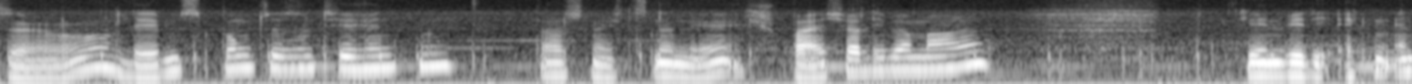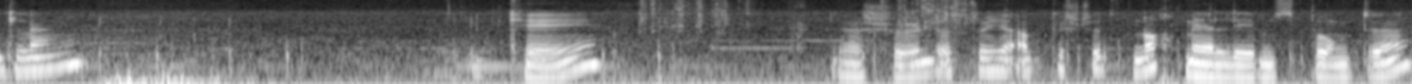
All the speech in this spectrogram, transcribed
So, Lebenspunkte sind hier hinten. Da ist nichts. Ne, ne, ich speichere lieber mal. Gehen wir die Ecken entlang. Okay. Ja, schön, dass du hier abgestützt. Noch mehr Lebenspunkte.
